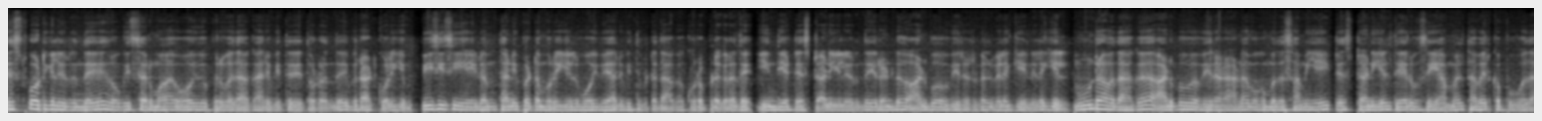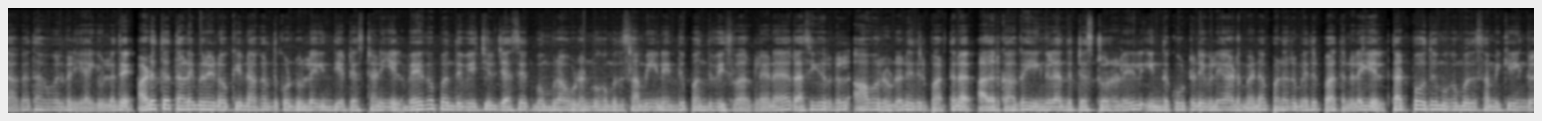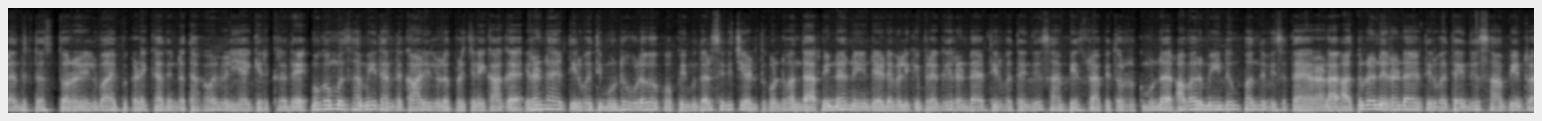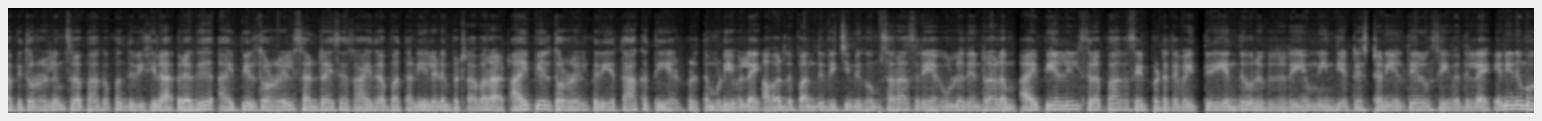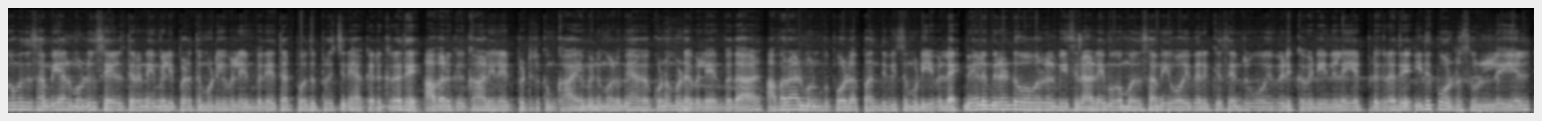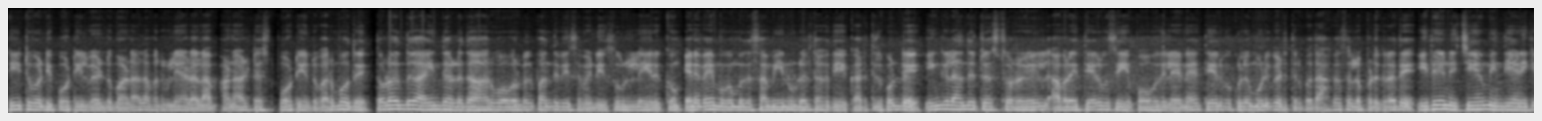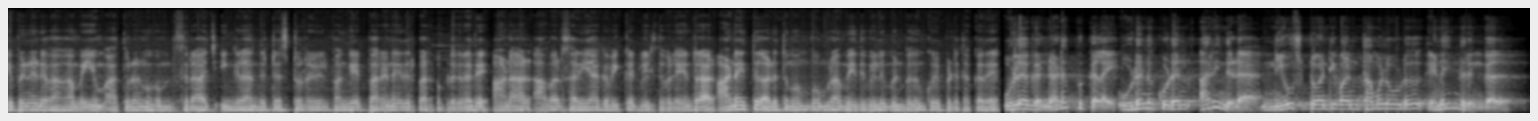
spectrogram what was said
Test போட்டியில் இருந்து ரோஹித் சர்மா ஓய்வு பெறுவதாக அறிவித்ததை தொடர்ந்து விராட் கோலியும் பிசிசிஐயிடம் தனிப்பட்ட முறையில் ஓய்வை அறிவித்துவிட்டதாக கூறப்படுகிறது. இந்திய டெஸ்ட் அணியிலிருந்து இரண்டு அனுபவ வீரர்கள் விலகிய நிலையில் மூன்றாவதாக அனுபவ வீரரான முகமது சமியை டெஸ்ட் அணியில் தேர்வு செய்யாமல் தவிர்க்கப் போவதாக தகவல் வெளியாகியுள்ளது. அடுத்த தலைமுறை நோக்கி நகர்ந்து கொண்டுள்ள இந்திய டெஸ்ட் அணியில் வேகப்பந்து வீச்சில் ஜசேத் பும்ராவுடன் முகமது சமி இணைந்து பந்து வீசுவார்கள் என ரசிகர்கள் ஆவலுடன் எதிர்பார்த்தனர். அதற்காக இங்கிலாந்து டெஸ்ட் தொடரில் இந்த கூட்டணி விளையாடும் என பலரும் எதிர்பார்த்த நிலையில் தற்போது முகமது சமிக்கு இங்கிலாந்து டெஸ்ட் தொடரில் வாய்ப்பு கிடைக்காது என்ற தகவல் வெளியாகியிருக்கிறது. முகமது சமி தனது காலில் உள்ள பிரச்சனைக்காக இரண்டாயிரத்தி இருபத்தி மூன்று உலகக்கோப்பை முதல் சிகிச்சை எடுத்துக்கொண்டு வந்தார். பின்னர் நீண்ட இடைவெளிக்கு பிறகு இரண்டாயிரத்தி இருபத்தைந்து சாம்பியன்ஸ் டிராபி தொடருக்கு முன்னர் அவர் மீண்டும் பந்து வீச தயாரானார். அத்துடன் இரண்டாயிரத்தி இருபத்தைந்து சாம்பியன் டிராபி தொடரிலும் சிறப்பாக பந்து வீசினார். பிறகு ஐபிஎல் தொடரில் சன்ரைசர்ஸ் ஹைதராபாத் அணியில் இடம்பெற்ற அவரால் ஐபிஎல் தொடரில் பெரிய தாக்கத்தை ஏற்படுத்த முடியவில்லை. அவரது பந்து வீச்சு மிகவும் சராசரியாக உள்ளது என்றாலும் ஐபிஎல்லில் சிறப்பாக செயல்பட்டதை வைத்து எந்த ஒரு வீரரையும் இந்திய டெஸ்ட் அணியில் தேர்வு செய்வதில்லை. எனினும் முகமது சமியால் முழு செயல்திறனை வெளிப்படுத்த முடியவில்லை என்பதே தற்போது பிரச்சனையாக இருக்கிறது. அவருக்கு காலில் ஏற்பட்டிருக்கும் காயம் இன்னும் முழுமையாக குணமடையவில்லை என்பதால் அவரால் முன்பு போல பந்து வீச முடியவில்லை. மேலும் இரண்டு ஓவர்கள் வீசினாலே முகமது சமி ஓய்விற்கு சென்று ஓய்வெடுக்க வேண்டிய நிலை ஏற்படுகிறது. இது போன்ற சூழ்நிலையில் டி டுவெண்டி போட்டியில் வேண்டுமானால் அவர் விளையாடலாம். ஆனால் டெஸ்ட் போட்டி என்று வரும்போது தொடர்ந்து ஐந்து அல்லது ஆறு ஓவர்கள் பந்து வீச வேண்டிய சூழ்நிலை இருக்கும். எனவே முகமது சமியின் உடல் தகுதியை கருத்தில் கொண்டு இங்கிலாந்து டெஸ்ட் தொடரில் அவரை தேர்வு செய்ய போவதில்லை என தேர்வுக்குழு முடிவெடுத்திருப்பதாக சொல்லப்படுகிறது. இது நிச்சயம் இந்திய அணிக்கு பின்னடைவாக அமையும். அத்துடன் முகமது சிராஜ் இங்கிலாந்து டெஸ்ட் தொடரில் பங்கேற்பார் என எதிர்பார்க்கப்படுகிறது. ஆனால் அவர் சரியாக விக்கெட் வீழ்த்தவில்லை என்றால் அனைத்து அழுத்தமும் பும்ரா மீது விழும் என்பதும் குறிப்பிடத்தக்கது. உலக நடப்புகளை உடனுக்குடன் அறிந்திட நியூஸ் டுவெண்ட்டி ஒன் தமிழோடு இணைந்திருங்கள்.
